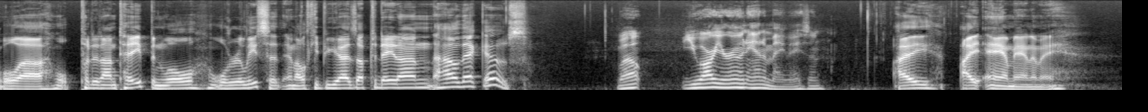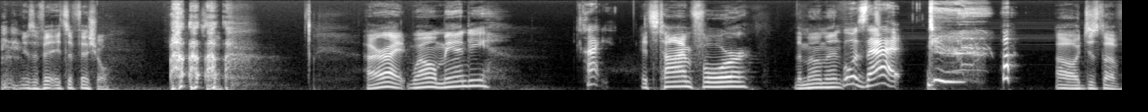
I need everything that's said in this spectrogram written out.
we'll uh, we'll put it on tape and we'll we'll release it, and I'll keep you guys up to date on how that goes. Well, you are your own anime, Mason. I I am anime. It's, it's official. So. All right. Well, Mandy, Hi. it's time for the moment. What was that? Oh, just a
